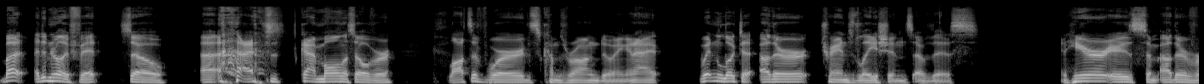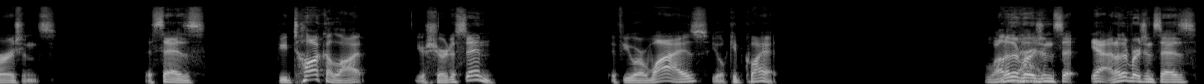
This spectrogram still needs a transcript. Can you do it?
But it didn't really fit. So uh, I was kind of mulling this over. Lots of words comes wrongdoing. And I went and looked at other translations of this. And here is some other versions. It says, if you talk a lot, you're sure to sin. If you are wise, you'll keep quiet. Love another that. version sa- yeah, another version says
